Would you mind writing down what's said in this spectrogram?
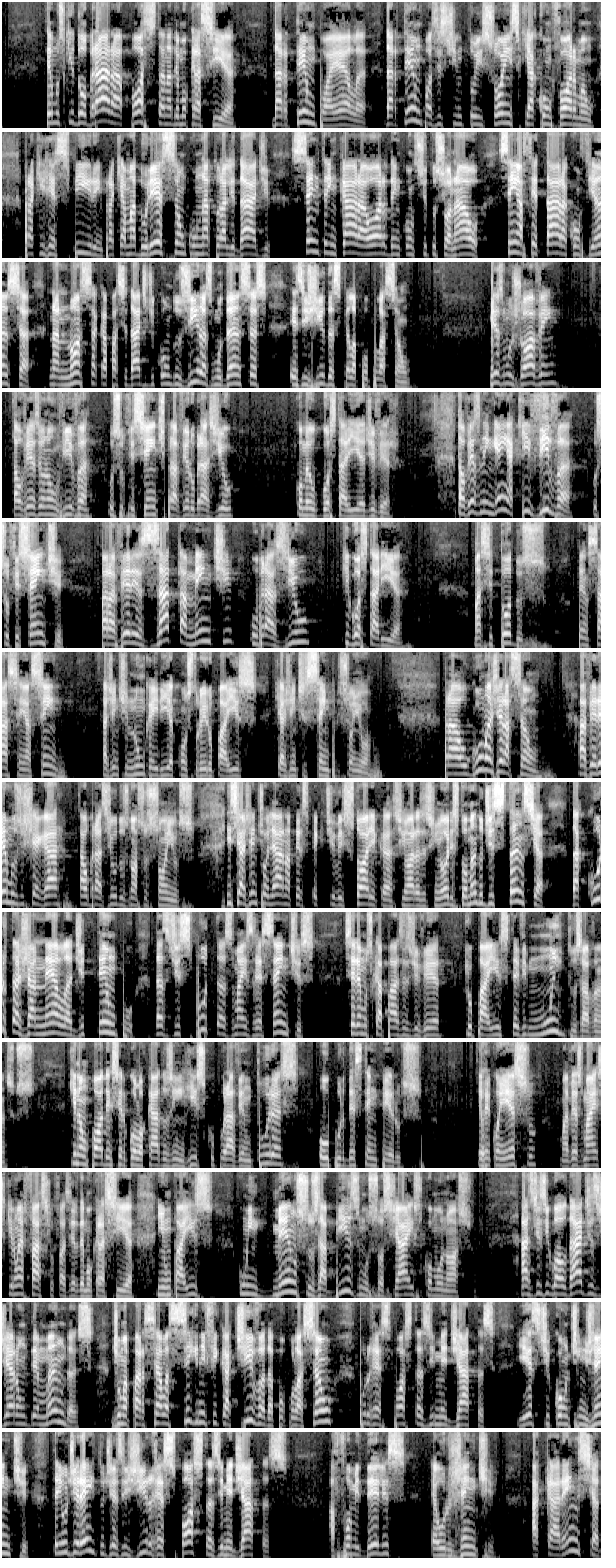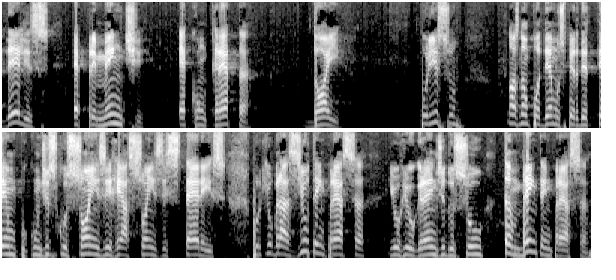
Temos que dobrar a aposta na democracia dar tempo a ela, dar tempo às instituições que a conformam, para que respirem, para que amadureçam com naturalidade, sem trincar a ordem constitucional, sem afetar a confiança na nossa capacidade de conduzir as mudanças exigidas pela população. Mesmo jovem, talvez eu não viva o suficiente para ver o Brasil como eu gostaria de ver. Talvez ninguém aqui viva o suficiente para ver exatamente o Brasil que gostaria. Mas se todos pensassem assim, a gente nunca iria construir o país que a gente sempre sonhou. Para alguma geração, haveremos de chegar ao Brasil dos nossos sonhos. E se a gente olhar na perspectiva histórica, senhoras e senhores, tomando distância da curta janela de tempo das disputas mais recentes, seremos capazes de ver que o país teve muitos avanços que não podem ser colocados em risco por aventuras ou por destemperos. Eu reconheço, uma vez mais, que não é fácil fazer democracia em um país com imensos abismos sociais como o nosso. As desigualdades geram demandas de uma parcela significativa da população por respostas imediatas. E este contingente tem o direito de exigir respostas imediatas. A fome deles é urgente, a carência deles é premente, é concreta, dói. Por isso, nós não podemos perder tempo com discussões e reações estéreis, porque o Brasil tem pressa e o Rio Grande do Sul também tem pressa.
